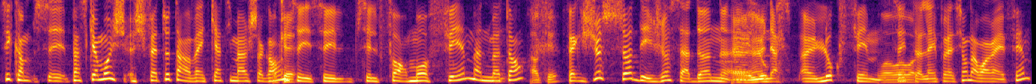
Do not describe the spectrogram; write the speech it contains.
sais, comme. c'est- Parce que moi, je, je fais tout en 24 images secondes. OK. C'est- C'est c'est le format film, admettons. OK. Fait que juste ça, déjà, ça donne un, un look. as- un look film. Ouais, tu sais, ouais, ouais. T'as l'impression d'avoir un film.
